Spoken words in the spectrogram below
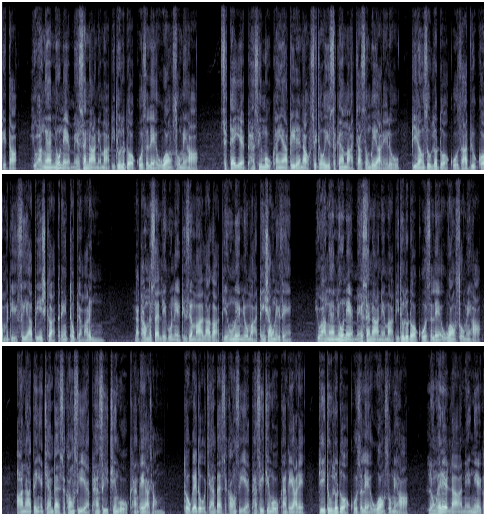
ဒေသရွာငံမျိုးနယ်မဲဆန္ဒနယ်မှာပြည်သူ့လွတ်တော်ကိုယ်စားလှယ်ဦးအောင်စိုးမင်းဟာစစ်တပ်ရဲ့ဖမ်းဆီးမှုခံရပြီးတဲ့နောက်စစ်ကြောရေးစခန်းမှာကြာဆုံးခဲ့ရတယ်လို့ ပြည်ထောင်စုလွှတ်တော်ကိုစားပြုကော်မတီ CRPH ကသတင်းထုတ်ပြန်ပါတယ်။2024ခုနှစ်ဒီဇင်ဘာလကပြည်ုံလွင်မြို့မှာဒင်းရှောင်းနေစဉ်ရွာငံမြို့နယ်မဲဆန္ဒနယ်မှာပြည်သူ့လွှတ်တော်ကိုယ်စားလှယ်ဦးအောင်စိုးမင်းဟာအာနာသိန်းအကြမ်းဖက်စကောင်းစီရဲ့ဖမ်းဆီးခြင်းကိုခံခဲ့ရကြောင်းထိုကဲ့သို့အကြမ်းဖက်စကောင်းစီရဲ့ဖမ်းဆီးခြင်းကိုခံခဲ့ရတဲ့ပြည်သူ့လွှတ်တော်ကိုယ်စားလှယ်ဦးအောင်စိုးမင်းဟာလွန်ခဲ့တဲ့လအနည်းငယ်က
